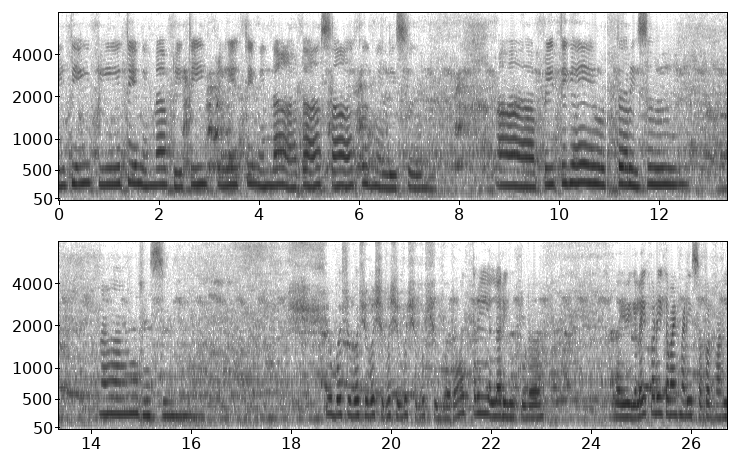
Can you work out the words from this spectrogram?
ಪ್ರೀತಿ ಪ್ರೀತಿ ನಿನ್ನ ಪ್ರೀತಿ ಪ್ರೀತಿ ನಿನ್ನ ಆಟ ಸಾಕು ನಿಲ್ಲಿಸು. ಆ ಪ್ರೀತಿಗೆ ಉತ್ತರಿಸು ನಾರಸು ಶುಭ ಶುಭ ಶುಭ ಶುಭ ಶುಭ ಶುಭ ಶುಭ ರಾತ್ರಿ ಎಲ್ಲರಿಗೂ ಕೂಡ. ಲೈವಿಗೆ ಲೈಕ್ ಕೊಡಿ, ಕಮೆಂಟ್ ಮಾಡಿ, ಸಪೋರ್ಟ್ ಮಾಡಿ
